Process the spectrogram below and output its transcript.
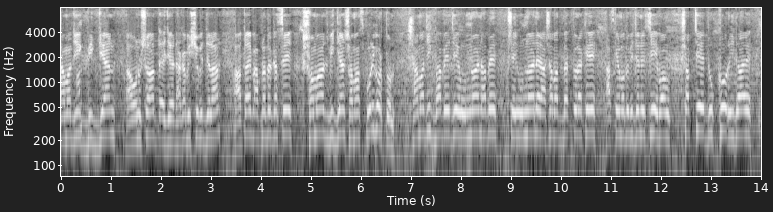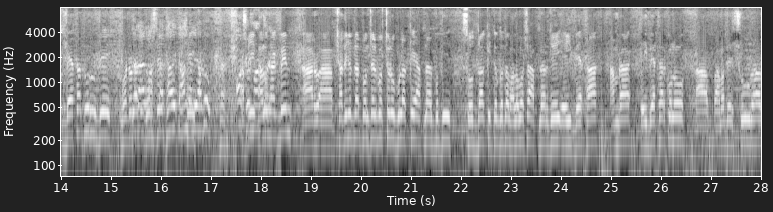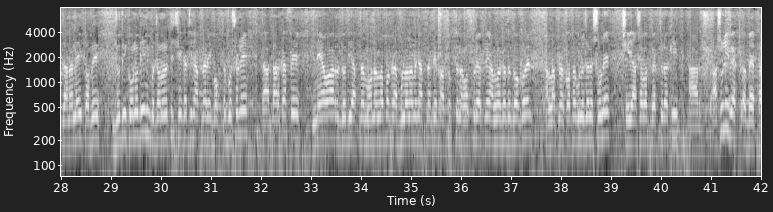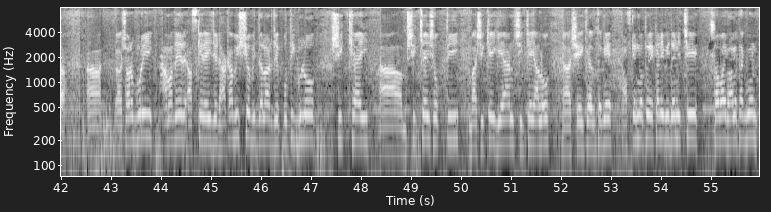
সামাজিক বিজ্ঞান অনুষদ এই যে ঢাকা বিশ্ববিদ্যালয়ের অতএব আপনাদের কাছে সমাজ বিজ্ঞান সমাজ পরিবর্তন সামাজিকভাবে যে উন্নয়ন হবে সেই উন্নয়নের আশাবাদ ব্যক্ত রাখে আজকের মতো বিচার নিচ্ছি এবং সবচেয়ে দুঃখ হৃদয় ব্যথাতুর যে ঘটনাটি ঘটছে হাঁটুক, আপনি ভালো করে। থাকবেন আর স্বাধীনতার পঞ্চাশ বছর উপলক্ষে আপনার প্রতি শ্রদ্ধা কৃতজ্ঞতা ভালোবাসা আপনার যে এই ব্যথা আমরা এই ব্যথার কোনো আমাদের সুরাহা জানা নেই তবে যদি কোনোদিন জননেত্রী শেখ হাসিনা আপনার এই বক্তব্য শুনে তার কাছে নেওয়ার যদি আপনার মহান আল্লাহ পাক রাব্বুল আলমিন আপনাকে পাঁচক্ত নামাজ পড়ে আপনি আল্লাহর কাছে দোয়া করেন। আল্লাহ আপনার কথাগুলো যেন শুনে, সেই আশাবাদ ব্যক্ত রাখি। আর আসলেই ব্যথা। সর্বোপরি আমাদের আজকের এই যে ঢাকা বিশ্ববিদ্যালয়ের যে প্রতীকগুলো, শিক্ষাই শিক্ষাই শক্তি বা শিক্ষাই জ্ঞান, শিক্ষাই আলো সেই খেয়াল থেকে আজকের মতো এখানে বিদায় নিচ্ছি। সবাই ভালো থাকবেন।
